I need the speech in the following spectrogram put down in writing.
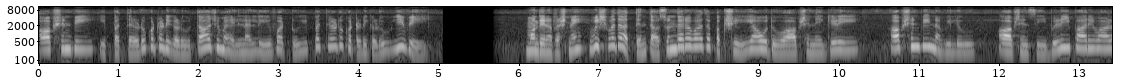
ಆಪ್ಷನ್ ಬಿ, ಇಪ್ಪತ್ತೆರಡು ಕೊಠಡಿಗಳು. ತಾಜ್ ಮಹಲ್ನಲ್ಲಿ ಒಟ್ಟು ಇಪ್ಪತ್ತೆರಡು ಕೊಠಡಿಗಳು ಇವೆ. ಮುಂದಿನ ಪ್ರಶ್ನೆ, ವಿಶ್ವದ ಅತ್ಯಂತ ಸುಂದರವಾದ ಪಕ್ಷಿ ಯಾವುದು? ಆಪ್ಷನ್ ಎ, ಗಿಳಿ. ಆಪ್ಷನ್ ಬಿ, ನವಿಲು. ಆಪ್ಷನ್ ಸಿ, ಬಿಳಿ ಪಾರಿವಾಳ.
